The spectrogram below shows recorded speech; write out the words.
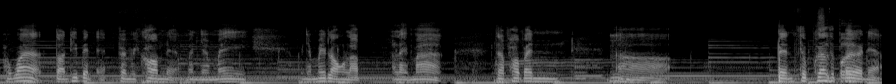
เพราะว่าตอนที่เป็น Famicom เนี่ย มันยังไม่มันยังไม่รองรับอะไรมาก แต่พอเป็นอืมอ่าเป็นซุปเครื่องซู Super เปอร์เนี่ย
